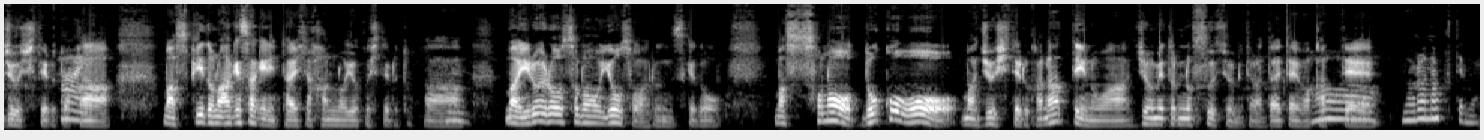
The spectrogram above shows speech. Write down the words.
重視してるとか、はまあ、スピードの上げ下げに対して反応を良くしてるとか、うん。まあ、いろいろその要素はあるんですけど、まあ、そのどこをまあ重視してるかなっていうのは、ジオメトリの数値を見たら大体分かって、乗らなくても。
